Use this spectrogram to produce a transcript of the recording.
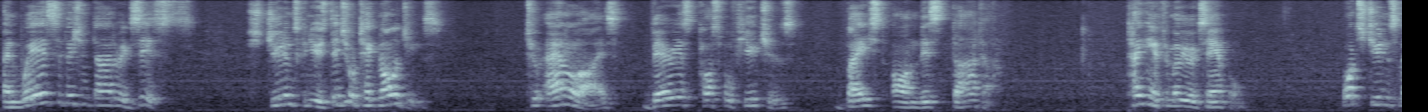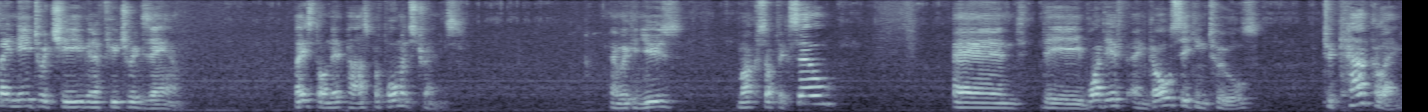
And where sufficient data exists, students can use digital technologies to analyse various possible futures based on this data. Taking a familiar example, what students may need to achieve in a future exam based on their past performance trends. And we can use Microsoft Excel and the what if and goal seeking tools to calculate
